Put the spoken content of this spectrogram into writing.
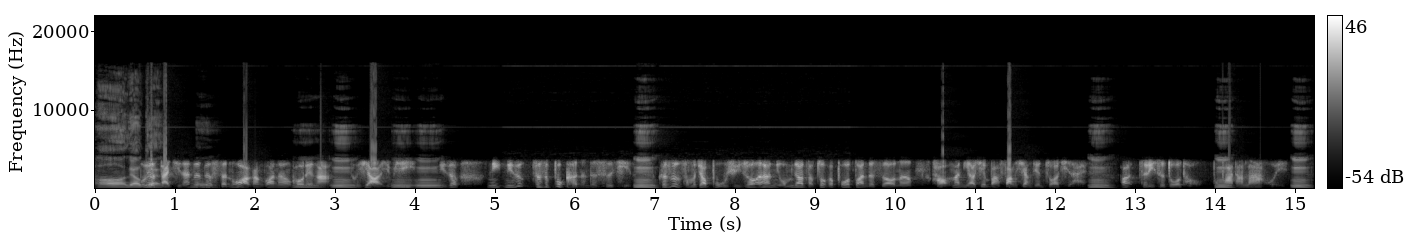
哦，了解。不要带起来那那神话赶快那种可能啊，等下是不行？你这你你这这是不可能的事情。嗯。可是什么叫布局？说那你我们要做个波段的时候呢？好，那你要先把方向先抓起来。嗯。啊，这里是多头，不怕它拉回。嗯。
